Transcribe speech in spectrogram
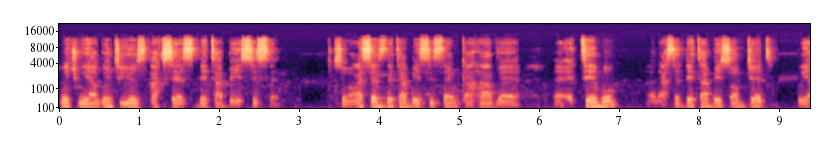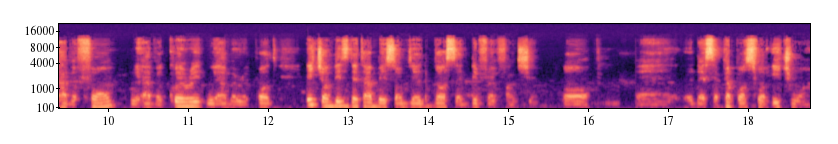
which we are going to use Access Database System. So Access Database System can have a, a table, uh, that's a database object. we have a form, we have a query, we have a report. Each of these database objects does a different function or uh, there's a purpose for each one.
